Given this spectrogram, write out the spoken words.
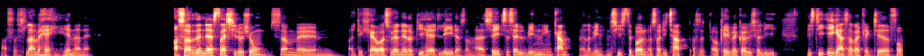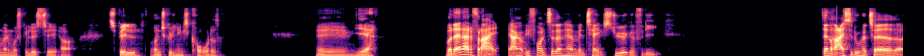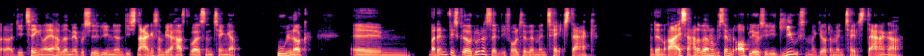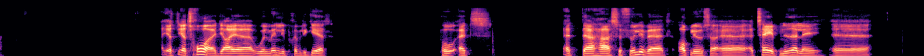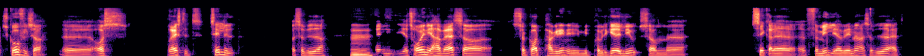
og så slappe af i hænderne. Og så er der den der stresssituation, som, øh, og det kan jo også være netop de her atleter, som har set sig selv vinde en kamp, eller vinde den sidste bold, og så har de tabt, og så, okay, hvad gør vi så lige? Hvis de ikke er så reflekteret, får man måske lyst til at spille undskyldningskortet. Øh, ja. Hvordan er det for dig, Jacob, i forhold til den her mental styrke? Fordi den rejse, du har taget, og de ting, og jeg har været med på sidelinjen, og de snakke, som vi har haft, hvor jeg sådan tænker, cool nok. Øh, hvordan beskriver du dig selv i forhold til at være mentalt stærk? Og den rejse, har der været nogle bestemte oplevelser i dit liv, som har gjort dig mentalt stærkere? Jeg, jeg tror, at jeg er ualmindeligt privilegeret på, at, at der har selvfølgelig været oplevelser af, af tab, nederlag, af skuffelser, øh, også bristet tillid og så videre. Mm. Men jeg tror egentlig, jeg har været så, så godt pakket ind i mit privilegerede liv, som øh, sikret af familie og venner og så videre, at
